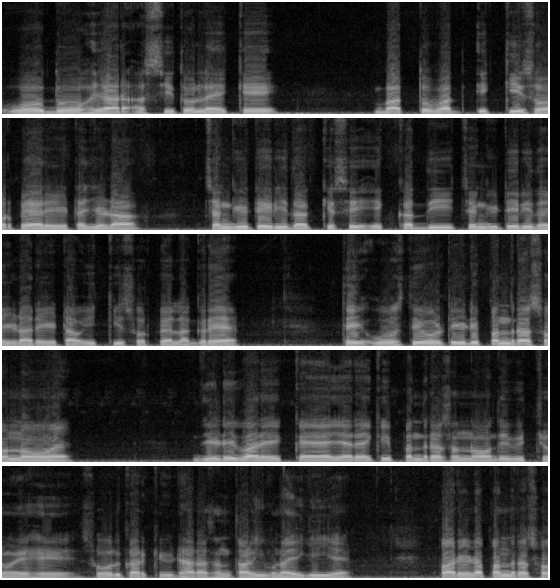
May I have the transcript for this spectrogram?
ਉਹ 2080 ਤੋਂ ਲੈ ਕੇ ਵੱਧ ਤੋਂ ਵੱਧ 2100 ਰੁਪਇਆ ਰੇਟ ਹੈ ਜਿਹੜਾ ਚੰਗੀ ਢੇਰੀ ਦਾ, ਕਿਸੇ ਇੱਕ ਅੱਧੀ ਚੰਗੀ ਢੇਰੀ ਦਾ ਜਿਹੜਾ ਰੇਟ ਆ, ਉਹ 2100 ਰੁਪਇਆ ਲੱਗ ਰਿਹਾ। ਹੈ ਤੇ ਉਸ ਦੇ ਉਲਟ ਜਿਹੜੀ 1509 ਹੈ ਜਿਹੜੇ ਬਾਰੇ ਕਿਹਾ ਜਾ ਰਿਹਾ ਕਿ 1509 ਦੇ ਵਿੱਚੋਂ ਇਹ ਸੋਧ ਕਰਕੇ 1847 ਬਣਾਈ ਗਈ ਹੈ। ਪਰ ਜਿਹੜਾ 1500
